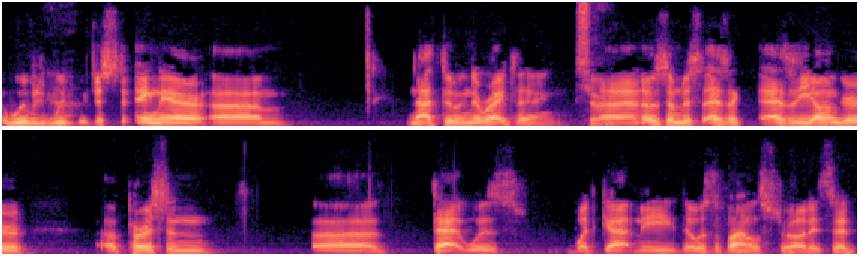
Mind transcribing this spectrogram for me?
We, yeah. we were just staying there. Um, not doing the right thing. Sure. Uh, I'm just as a as a younger uh, person, uh, that was what got me. That was the final straw. They said,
